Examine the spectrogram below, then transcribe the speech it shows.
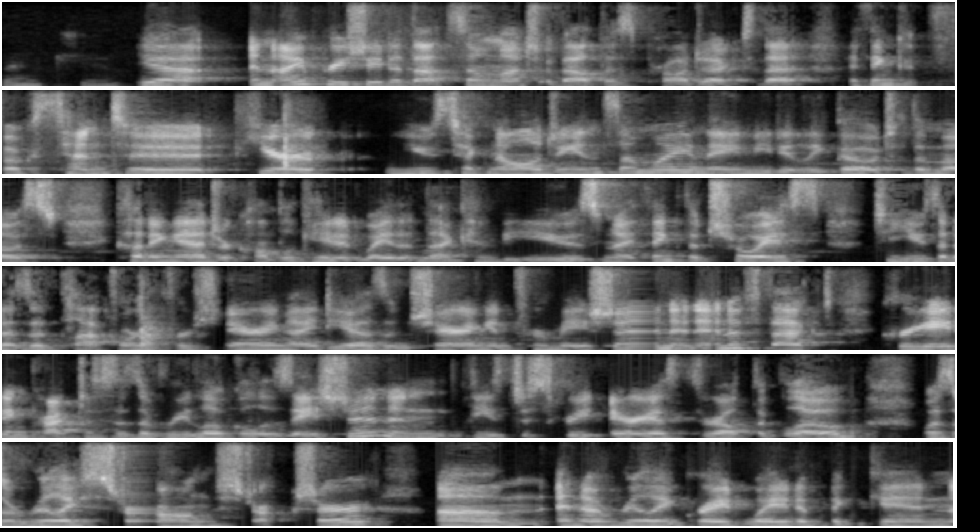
thank you. Yeah and i appreciated that so much about this project that i think folks tend to hear use technology in some way and they immediately go to the most cutting edge or complicated way that that can be used. And i think the choice to use it as a platform for sharing ideas and sharing information and in effect creating practices of relocalization in these discrete areas throughout the globe was a really strong structure um, and a really great way to begin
